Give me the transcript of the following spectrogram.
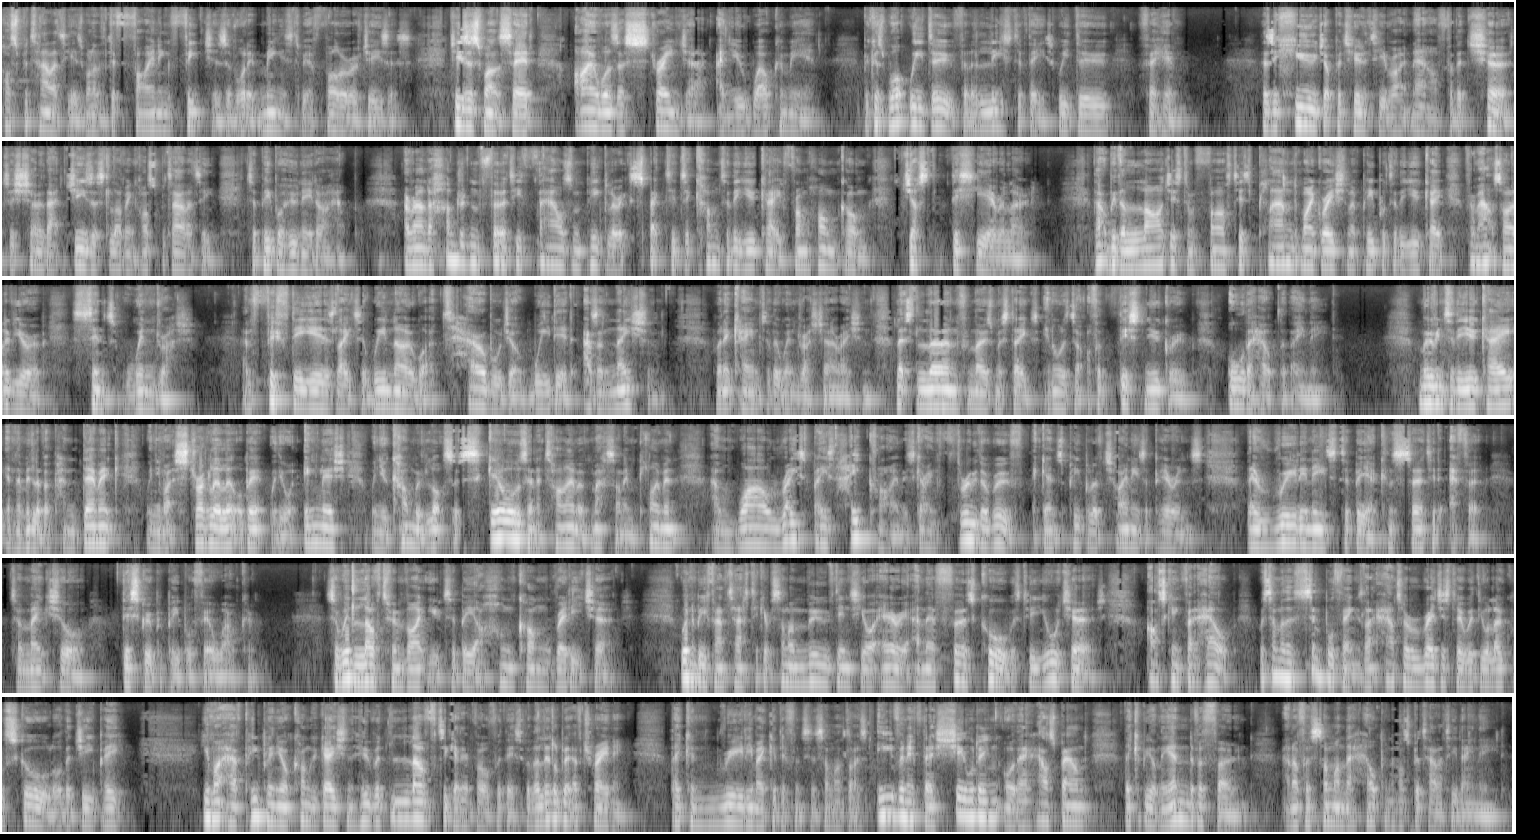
Hospitality is one of the defining features of what it means to be a follower of Jesus. Jesus once said, I was a stranger and you welcome me in. Because what we do for the least of these, we do for him. There's a huge opportunity right now for the church to show that Jesus loving hospitality to people who need our help. Around 130,000 people are expected to come to the UK from Hong Kong just this year alone. That would be the largest and fastest planned migration of people to the UK from outside of Europe since Windrush. And 50 years later, we know what a terrible job we did as a nation when it came to the Windrush generation. Let's learn from those mistakes in order to offer this new group all the help that they need. Moving to the UK in the middle of a pandemic, when you might struggle a little bit with your English, when you come with lots of skills in a time of mass unemployment, and while race based hate crime is going through the roof against people of Chinese appearance, there really needs to be a concerted effort to make sure this group of people feel welcome. So we'd love to invite you to be a Hong Kong ready church. Wouldn't it be fantastic if someone moved into your area and their first call was to your church asking for help with some of the simple things like how to register with your local school or the GP? You might have people in your congregation who would love to get involved with this with a little bit of training. They can really make a difference in someone's lives. Even if they're shielding or they're housebound, they could be on the end of a phone and offer someone the help and hospitality they need.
